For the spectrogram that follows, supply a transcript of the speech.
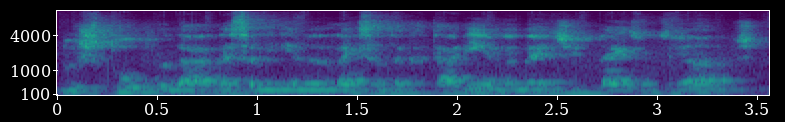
do estupro da- dessa menina lá em Santa Catarina, né, de 10, 11 anos,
